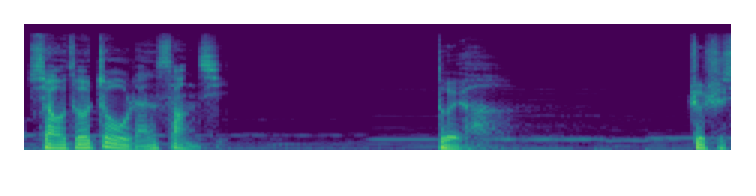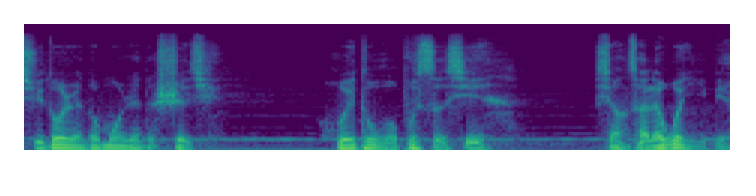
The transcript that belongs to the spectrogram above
小泽骤然丧气。对啊，这是许多人都默认的事情，唯独我不死心，想再来问一遍，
